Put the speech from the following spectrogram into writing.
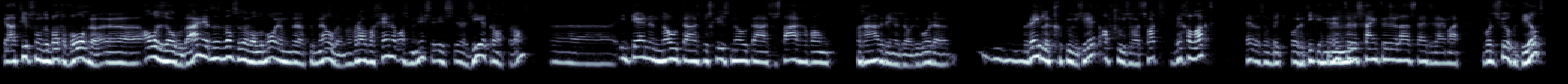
Ja, tips om debat te volgen. Alles is openbaar. Nee, dat, dat is wel mooi om te, melden. Mevrouw Van Gennep als minister is zeer transparant. Interne nota's, beslisnota's, verslagen van vergaderingen zo, die worden mm, redelijk gepubliceerd. Af en toe is wat zwart weggelakt. Hè, dat is een beetje politiek inherent eh, schijnt de laatste tijd te zijn. Maar er wordt dus veel gedeeld.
